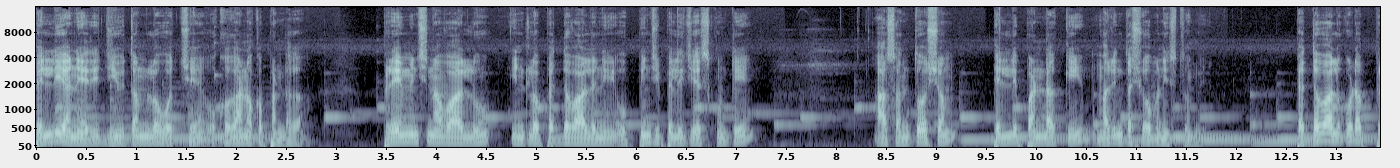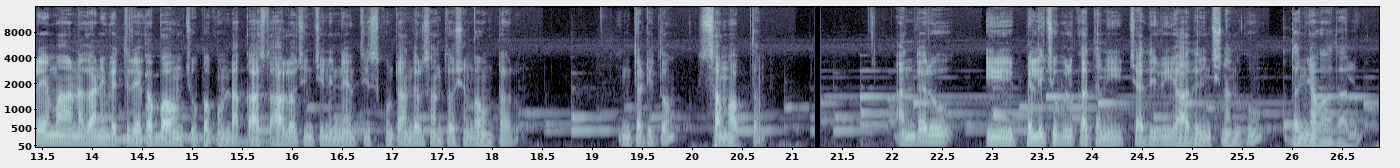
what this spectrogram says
పెళ్ళి అనేది జీవితంలో వచ్చే ఒకగానొక పండగ. ప్రేమించిన వాళ్ళు ఇంట్లో పెద్దవాళ్ళని ఒప్పించి పెళ్ళి చేసుకుంటే ఆ సంతోషం పెళ్ళి పండగకి మరింత శోభనిస్తుంది. పెద్దవాళ్ళు కూడా ప్రేమ అనగానే వ్యతిరేక భావం చూపకుండా కాస్త ఆలోచించి నిర్ణయం తీసుకుంటే అందరూ సంతోషంగా ఉంటారు. ఇంతటితో సమాప్తం. అందరూ ఈ పెళ్ళి చూపుల కథని చదివి ఆదరించినందుకు ధన్యవాదాలు.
